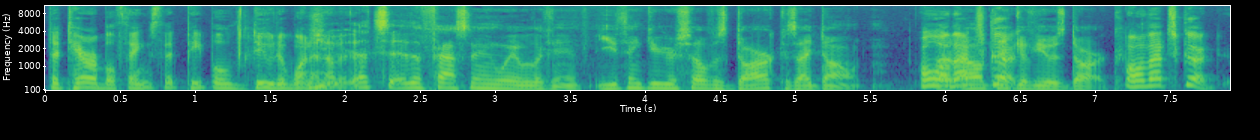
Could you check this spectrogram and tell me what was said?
the terrible things that people do to one you, another. That's the fascinating way of looking at it. You think of yourself as dark? Because I don't. Oh, well, I, that's I don't good. think of you as dark. Oh, that's good.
